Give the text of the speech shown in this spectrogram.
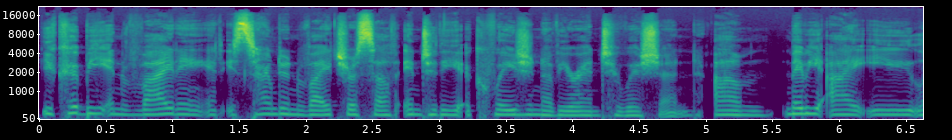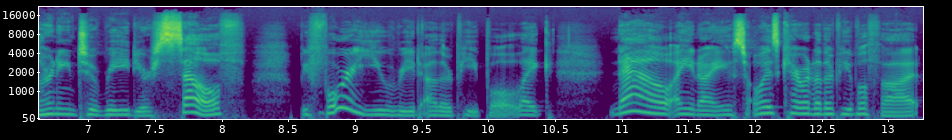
you could be inviting it's time to invite yourself into the equation of your intuition um, maybe i.e learning to read yourself before you read other people like now you know i used to always care what other people thought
